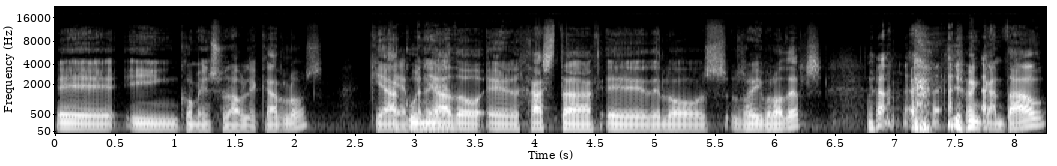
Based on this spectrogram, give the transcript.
Eh, inconmensurable Carlos, que ha Siempre. acuñado el hashtag eh, de los Ray Brothers. Yo encantado,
